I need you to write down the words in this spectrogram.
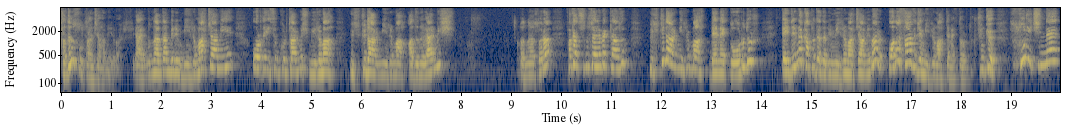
kadın sultan camii var. Yani bunlardan biri Mihrimah Camii. Orada isim kurtarmış. Mihrimah, Üsküdar Mihrimah adını vermiş. Ondan sonra fakat şunu söylemek lazım. Üsküdar Mihrimah demek doğrudur. Edirne Kapı'da da bir Mihrimah Camii var. Ona sadece Mihrimah demek doğrudur. Çünkü Sur içinde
